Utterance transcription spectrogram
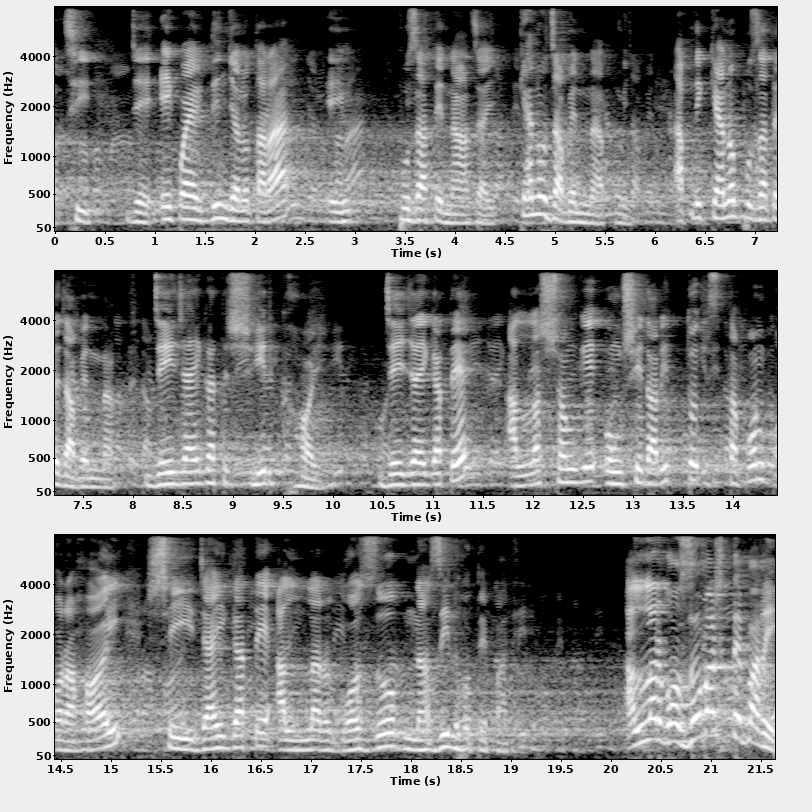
আছি, যে এই কয়েকদিন যেন তারা এই পূজাতে না যায়। কেন যাবেন না আপনি? আপনি কেন পূজাতে যাবেন না? যেই জায়গাতে শির্ক হয়, যেই জায়গাতে আল্লাহর সঙ্গে অংশীদারিত্ব স্থাপন করা হয়, সেই জায়গাতে আল্লাহর গজব নাজিল হতে পারে। আল্লাহর গজব আসতে পারে।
